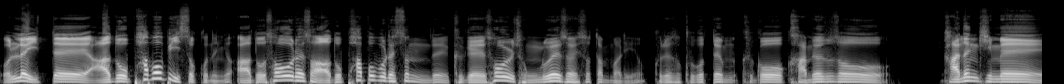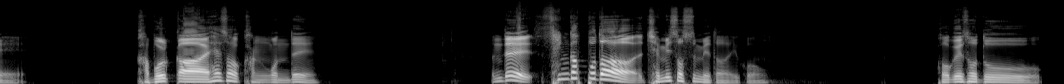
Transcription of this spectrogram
원래 이때 아도 팝업이 있었거든요. 아도 서울에서 아도 팝업을 했었는데 그게 서울 종로에서 했었단 말이에요. 그래서 그것 때문에 그거 가면서 가는 김에 가볼까 해서 간 건데 근데 생각보다 재밌었습니다. 이거 거기서도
